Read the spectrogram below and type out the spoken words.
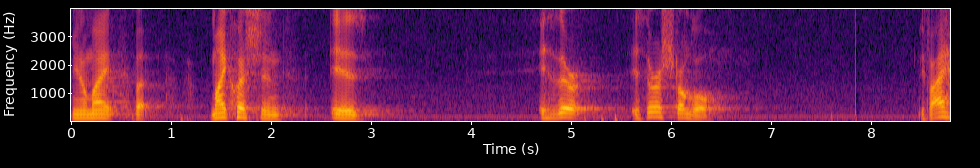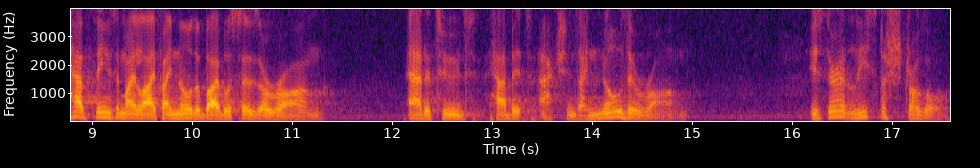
You know, my, but my question is is there, is there a struggle? If I have things in my life I know the Bible says are wrong, attitudes, habits, actions, I know they're wrong, is there at least a struggle?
